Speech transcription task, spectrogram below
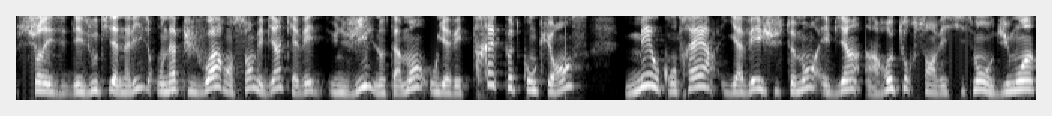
sur des, outils d'analyse, on a pu voir ensemble eh bien qu'il y avait une ville notamment où il y avait très peu de concurrence, mais au contraire, il y avait justement eh bien un retour sur investissement ou du moins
